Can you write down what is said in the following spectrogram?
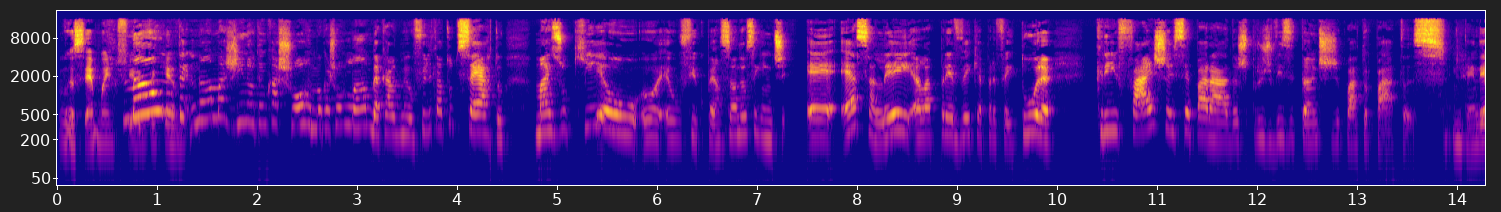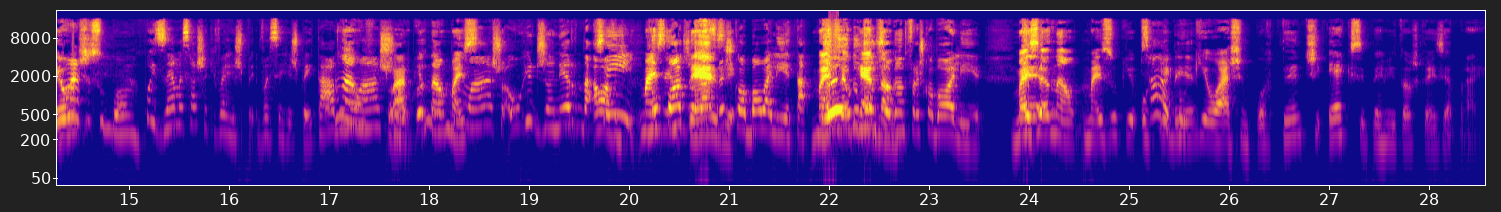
Você é mãe de filho Não, pequeno. Não, tem- não, imagina, eu tenho cachorro, meu cachorro lambe a cara do meu filho e tá tudo certo. Mas o que eu, eu, eu fico pensando é o seguinte: é, essa lei ela prevê que a prefeitura crie faixas separadas para os visitantes de quatro patas. Entendeu? Eu acho isso bom. Pois é, mas você acha que vai, respe- vai ser respeitado? Não, acho. claro que não, mas- Não acho. O Rio de Janeiro não dá. ó, Sim, mas não pode jogar tese- frescobol ali. Tá Mas todo quero- mundo não. jogando frescobol ali. Mas eu não, mas o que, o, que, o que eu acho importante é que se permita aos cães ir à praia.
